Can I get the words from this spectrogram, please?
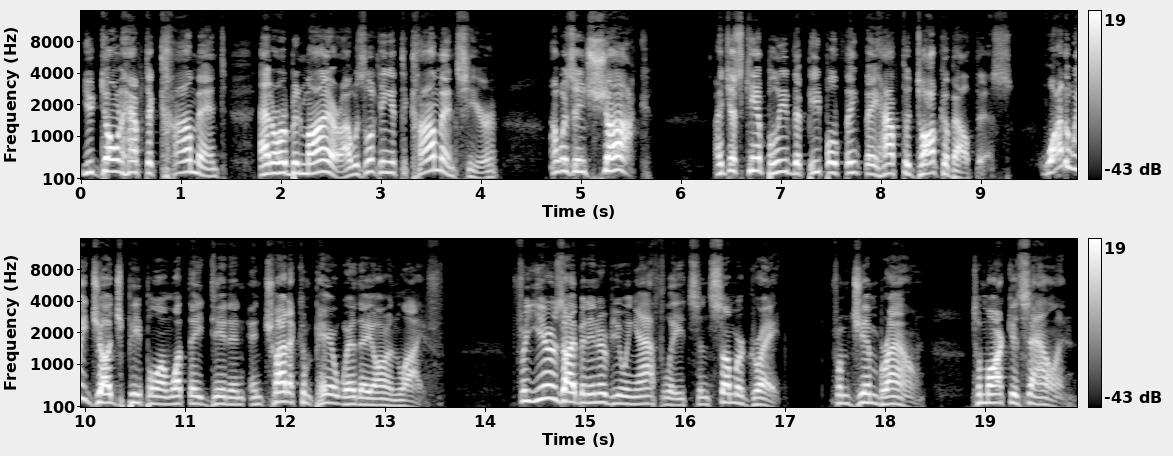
You don't have to comment at Urban Meyer. I was looking at the comments here. I was in shock. I just can't believe that people think they have to talk about this. Why do we judge people on what they did and, and try to compare where they are in life? For years, I've been interviewing athletes, and some are great, from Jim Brown to Marcus Allen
